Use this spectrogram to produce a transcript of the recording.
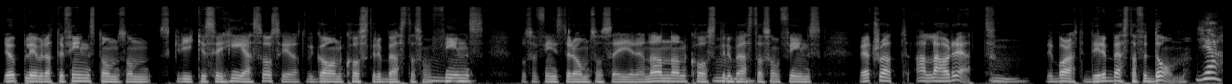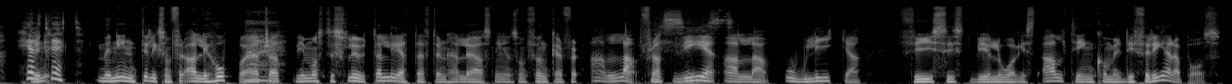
Jag upplever att det finns de som skriker sig hesa och säger att vegankost är det bästa som Mm. finns. Och så finns det de som säger en annan kost är det Mm. bästa som finns. Och jag tror att alla har rätt. Mm. Det är bara att det är det bästa för dem. Ja, helt Men- rätt. Men inte liksom för allihopa. Jag tror att vi måste sluta leta efter den här lösningen som funkar för alla. För att vi är Precis. alla olika. Fysiskt, biologiskt, allting kommer differera på oss.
